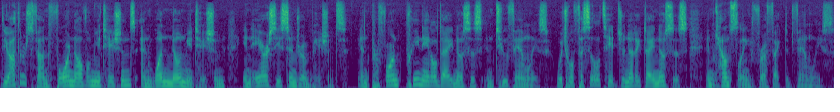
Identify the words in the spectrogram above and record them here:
The authors found four novel mutations and one known mutation in ARC syndrome patients and performed prenatal diagnosis in two families, which will facilitate genetic diagnosis and counseling for affected families.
